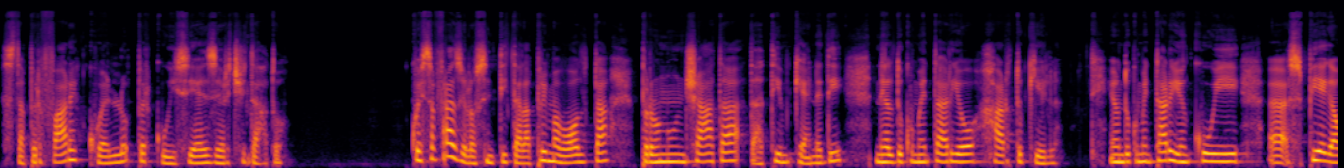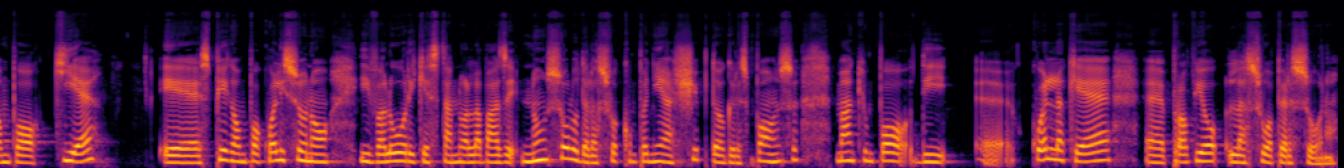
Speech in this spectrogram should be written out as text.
Sta per fare quello per cui si è esercitato. Questa frase l'ho sentita la prima volta pronunciata da Tim Kennedy nel documentario Hard to Kill. È un documentario in cui eh, spiega un po' chi è e spiega un po' quali sono i valori che stanno alla base non solo della sua compagnia Shipdog Response, ma anche un po' di eh, quella che è eh, proprio la sua persona.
